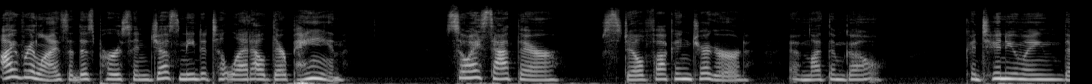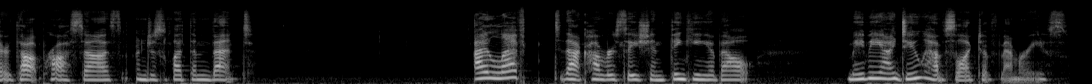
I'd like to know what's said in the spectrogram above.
I realized that this person just needed to let out their pain. So I sat there, still fucking triggered, and let them go continuing their thought process and just let them vent. I left that conversation thinking about maybe I do have selective memories.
